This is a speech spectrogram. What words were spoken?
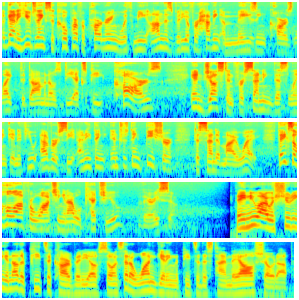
Again, a huge thanks to Copart for partnering with me on this video for having amazing cars like the Domino's DXP cars and Justin for sending this link. And if you ever see anything interesting, be sure to send it my way. Thanks a whole lot for watching, and I will catch you very soon. They knew I was shooting another pizza car video, so instead of one getting the pizza this time, they all showed up.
